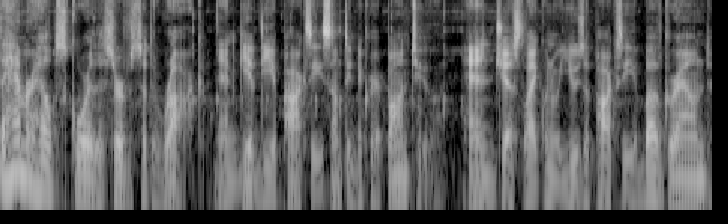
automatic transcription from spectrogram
The hammer helps score the surface of the rock and give the epoxy something to grip onto. And just like when we use epoxy above ground,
